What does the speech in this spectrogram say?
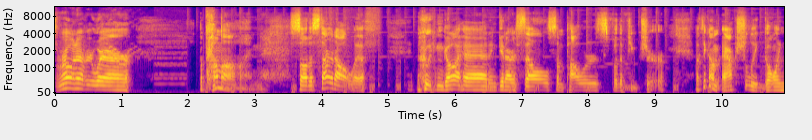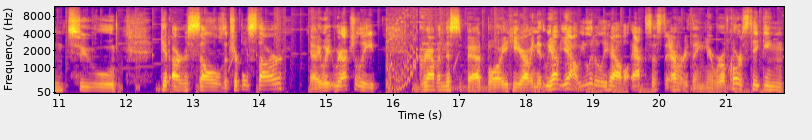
thrown everywhere, but come on. So to start out with, we can go ahead and get ourselves some powers for the future. I think I'm actually going to get ourselves a triple star. Yeah, we, are actually grabbing this bad boy here. I mean, we have, yeah, we literally have access to everything here. We're, of course, taking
